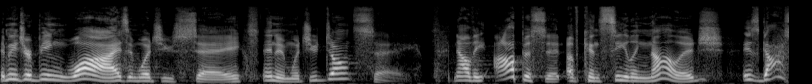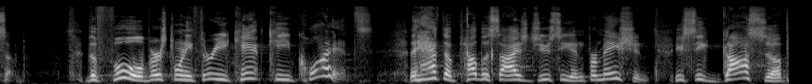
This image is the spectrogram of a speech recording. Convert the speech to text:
It means you're being wise in what you say and in what you don't say. Now, the opposite of concealing knowledge is gossip. The fool, verse 23, can't keep quiet. They have to publicize juicy information. You see, gossip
